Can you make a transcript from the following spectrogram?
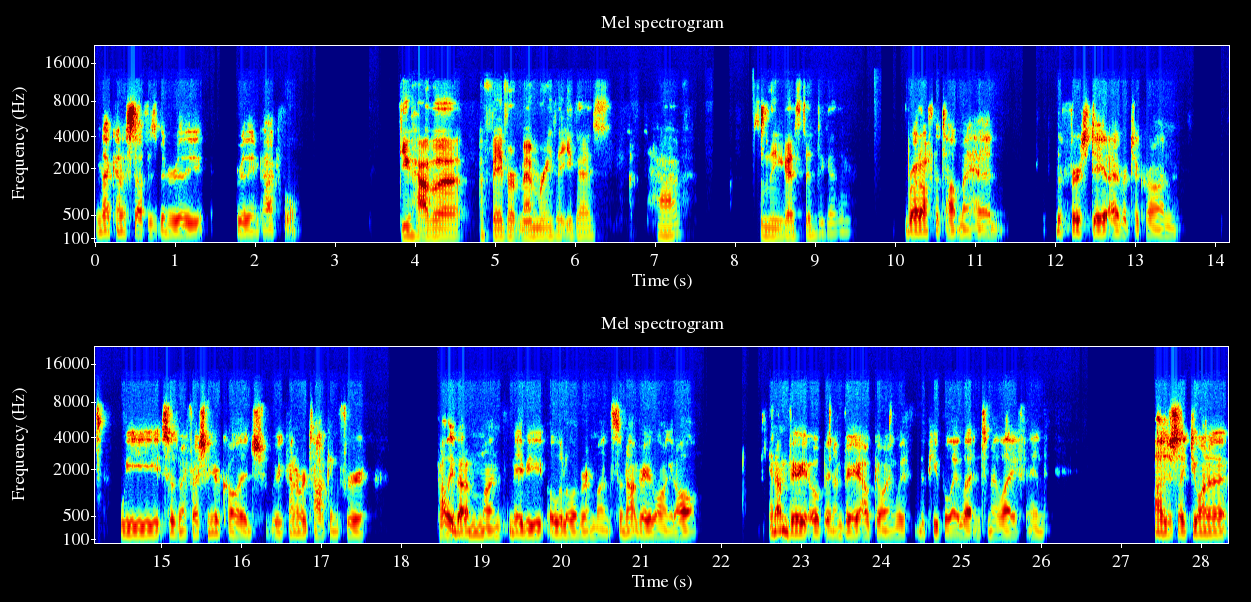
and that kind of stuff has been really, really impactful. do you have a, a favorite memory that you guys have something you guys did together right off the top of my head, the first date I ever took her on, we so it was my freshman year of college. We kind of were talking for probably about a month, maybe a little over a month, so not very long at all. And I'm very open. I'm very outgoing with the people I let into my life. And I was just like, "Do you want to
